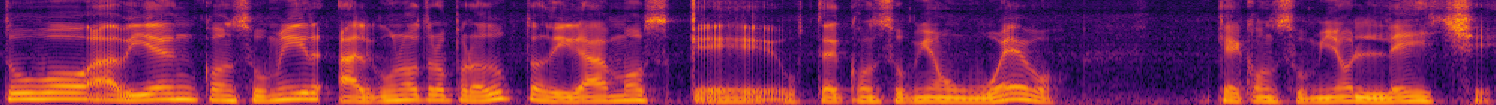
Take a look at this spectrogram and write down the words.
tuvo a bien consumir algún otro producto, digamos que usted consumió un huevo, que consumió leche,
